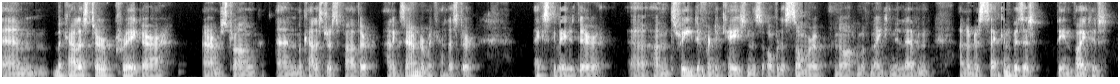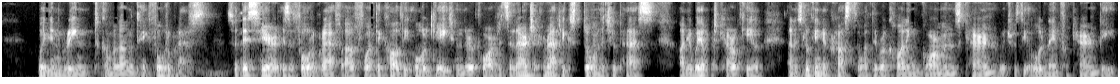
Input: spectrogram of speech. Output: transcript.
um, Macalister, Praeger, Armstrong and Macalister's father, Alexander Macalister, excavated there uh, on three different occasions over the summer and autumn of 1911. And on their second visit, they invited William Green to come along and take photographs. So this here is a photograph of what they call the old gate in the report. It's a large erratic stone that you pass on your way up to Carrowkeel, and it's looking across to what they were calling Gorman's Cairn, which was the old name for Cairn B.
